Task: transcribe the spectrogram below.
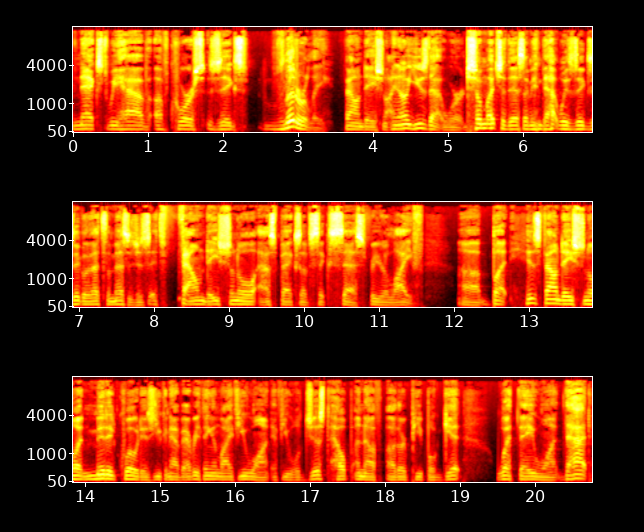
Next, we have, of course, Zig's literally foundational. I know I use that word. So much of this, I mean, that was Zig Ziglar. That's the message. It's, it's foundational aspects of success for your life. Uh, but his foundational admitted quote is You can have everything in life you want if you will just help enough other people get what they want. That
